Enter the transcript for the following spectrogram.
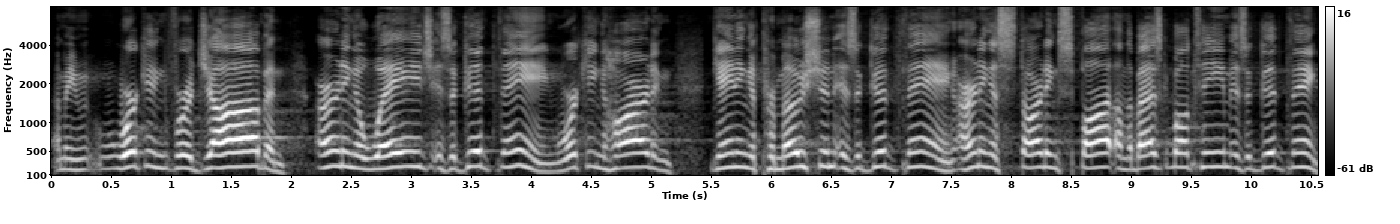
I mean, working for a job and earning a wage is a good thing. Working hard and gaining a promotion is a good thing. Earning a starting spot on the basketball team is a good thing.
